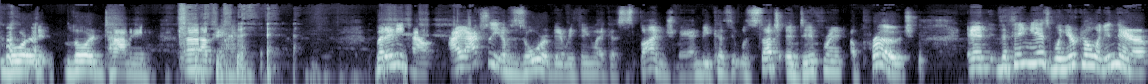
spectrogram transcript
Lord, Lord Tommy. Um, but anyhow, I actually absorbed everything like a sponge, man, because it was such a different approach. And the thing is, when you're going in there,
